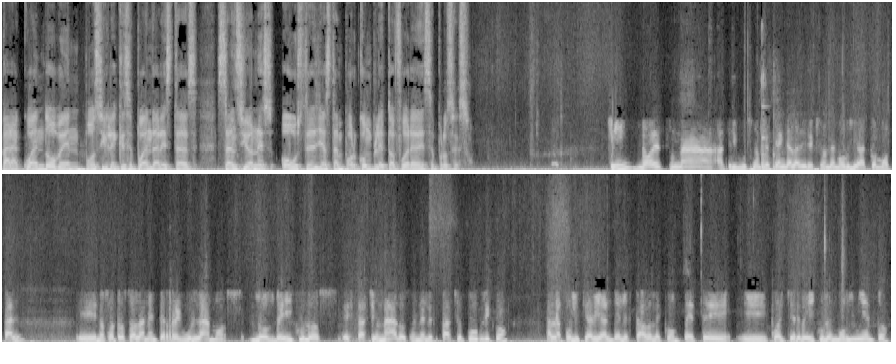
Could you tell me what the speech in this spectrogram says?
¿Para cuándo ven posible que se puedan dar estas sanciones o ustedes ya están por completo afuera de ese proceso? Sí, no es una atribución que tenga la Dirección de Movilidad como tal. Eh, nosotros solamente regulamos los vehículos estacionados en el espacio público. A la Policía Vial del Estado le compete eh, cualquier vehículo en movimiento.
